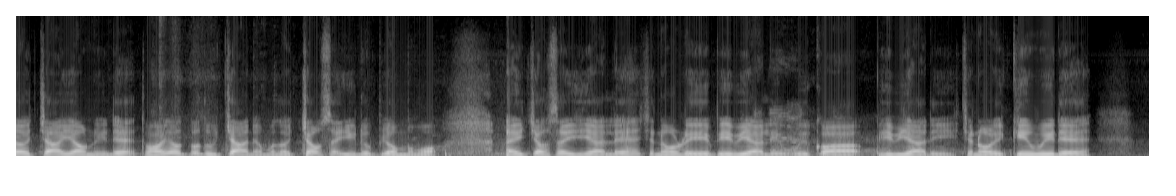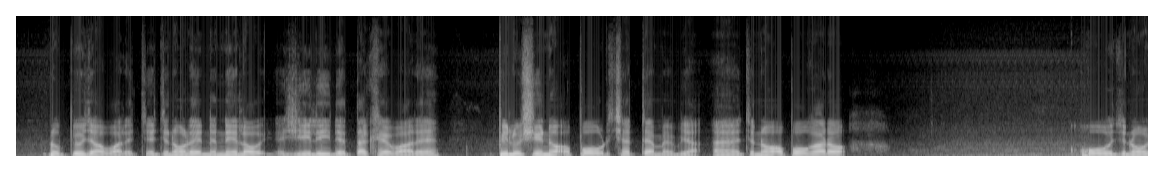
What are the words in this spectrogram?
ရောက်ကြာရောက်နေတယ်တဘာရောက်တော့သူကြာနေမှာဆိုကြောက်ဆက်ရည်လို့ပြောမှာပေါ့အဲကြောက်ဆက်ရည်ကလည်းကျွန်တော်တွေဘေးဘီယာလေးဝေးကွာဘေးဘီယာတွေကျွန်တော်တွေကင်းဝေးတယ်လို့ပြောကြပါတယ်ကျွန်တော်လည်းနည်းနည်းတော့ရေလေးနဲ့တက်ခဲ့ပါတယ် ပြီးလို့ရှိရင်တော့အပေါ်တစ်ချက်တက်မယ်ဗျအဲကျွန်တော်အပေါ်ကတော့ဟိုကျွန်တော်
